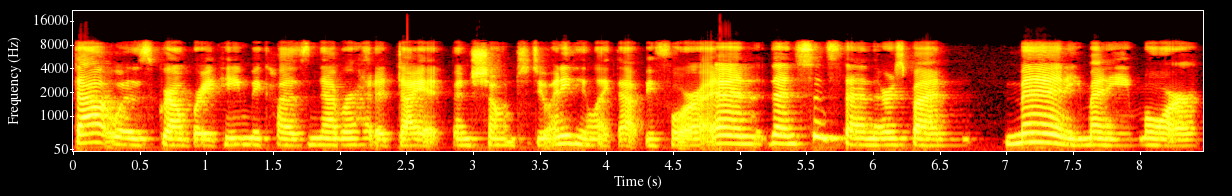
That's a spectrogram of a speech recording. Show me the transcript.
that was groundbreaking because never had a diet been shown to do anything like that before. And then since then, there's been many, many more,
